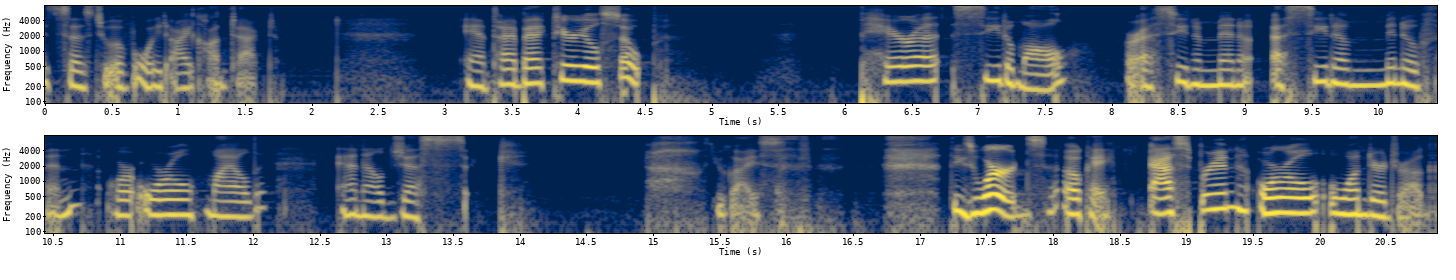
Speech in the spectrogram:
It says to avoid eye contact. Antibacterial soap, paracetamol or acetamino- acetaminophen or oral mild analgesic. you guys. These words. Okay. Aspirin, oral wonder drug.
